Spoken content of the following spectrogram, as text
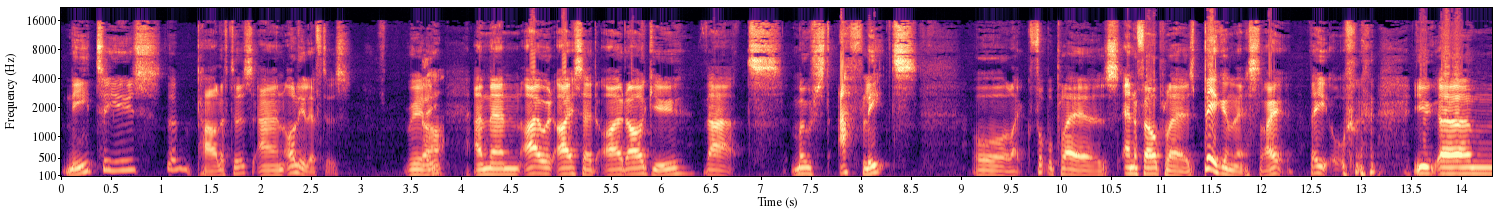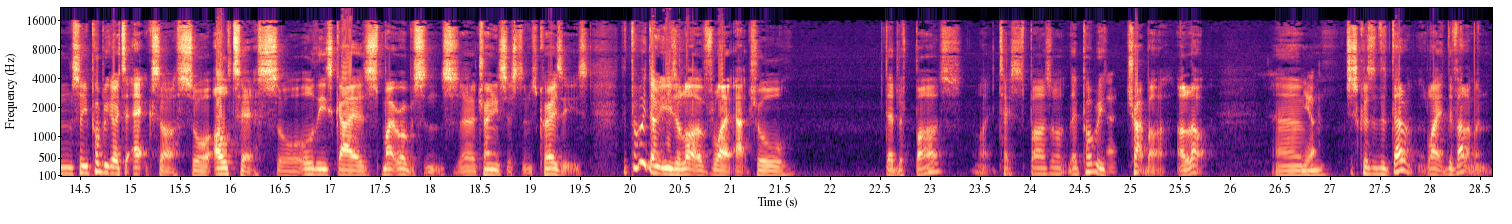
need to use the powerlifters and ollie lifters, really. Yeah. And then I would, I said, I'd argue that most athletes or like football players, NFL players, big in this, right? They, you, um, so you probably go to Exos or Altis or all these guys, Mike Robertson's uh, training systems, crazies. They probably don't use a lot of like actual deadlift bars, like Texas bars, or they probably Yeah. trap bar a lot, um, Yeah. just because of the de- like development.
